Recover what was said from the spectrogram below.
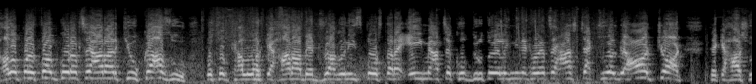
ভালো পারফর্ম করেছে আর আর কিউ কাজু প্রথম খেলোয়াড়কে হারাবে ড্রাগন স্পোর্টস তারা এই ম্যাচে খুব দ্রুত এলিমিনেট হয়েছে হ্যাশট্যাগ টুয়েলভ হট শট থেকে হাসু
